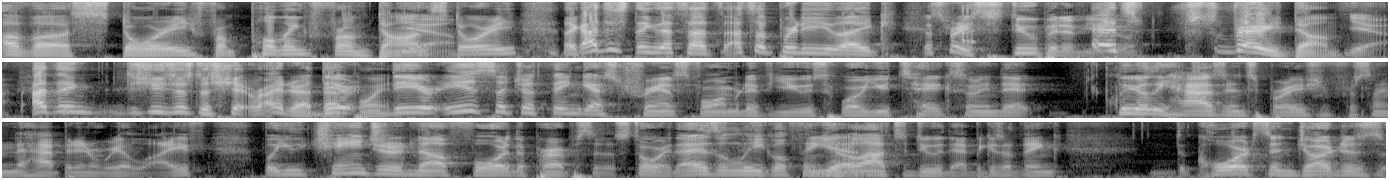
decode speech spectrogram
of a story from pulling from Dawn's Yeah. story. Like I just think that's that's, that's a pretty like That's pretty stupid of you. it's very dumb. Yeah. I think she's just a shit writer at there, that point. there is such a thing as transformative use where you take something that clearly has inspiration for something that happened in real life, but you change it enough for the purpose of the story. That is a legal thing. You're Yeah. allowed to do that because I think the courts and judges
